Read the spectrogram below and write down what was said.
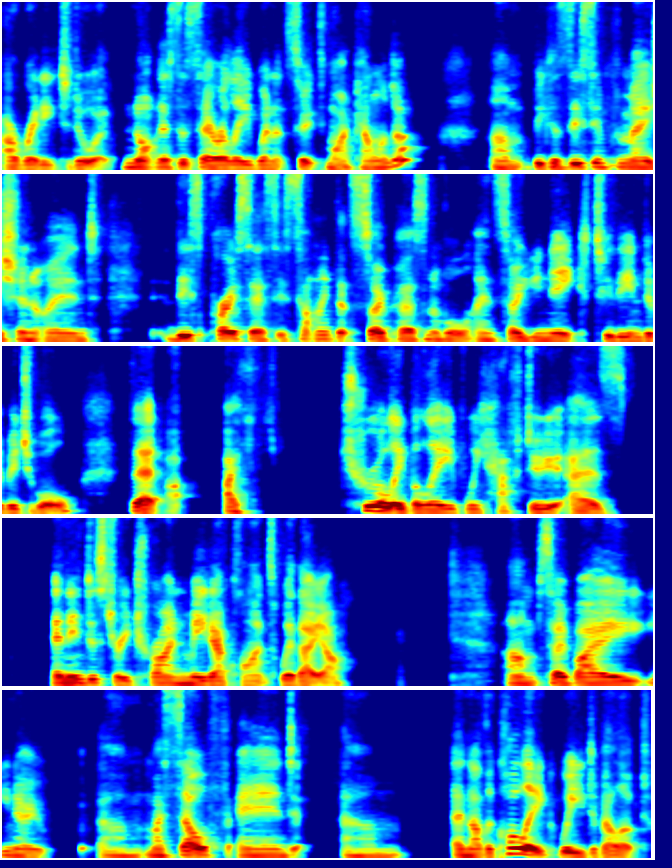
are ready to do it, not necessarily when it suits my calendar, um, because this information and this process is something that's so personable and so unique to the individual that I truly believe we have to, as an industry, try and meet our clients where they are. Um, so by you know um, myself and um, another colleague, we developed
